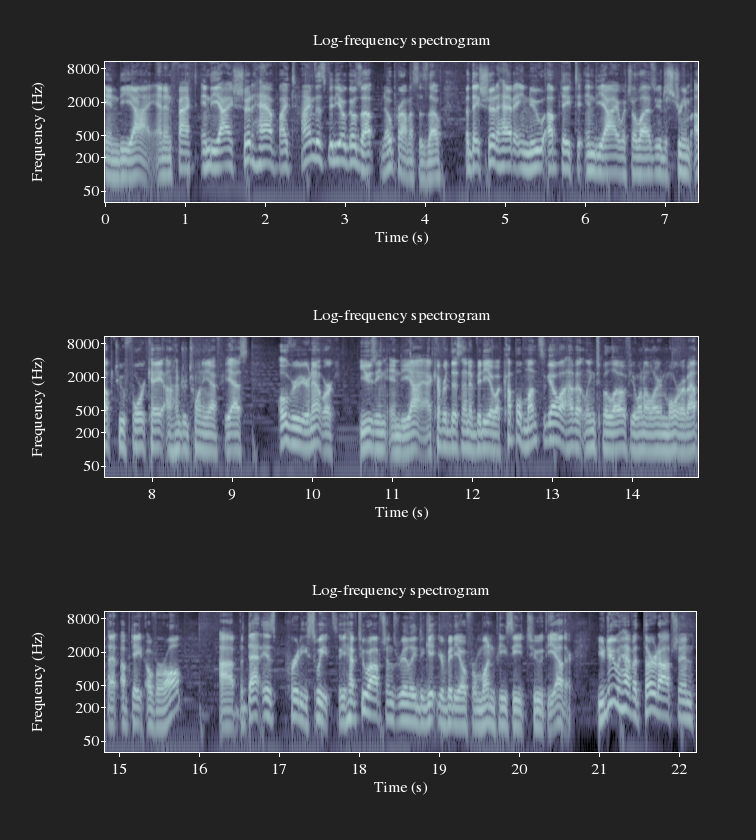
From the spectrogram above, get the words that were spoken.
NDI. And in fact, NDI should have, by time this video goes up, no promises though, but they should have a new update to NDI, which allows you to stream up to 4K 120 FPS over your network using NDI. I covered this in a video a couple months ago. I'll have it linked below if you want to learn more about that update overall. Uh, but that is pretty sweet. So you have two options really to get your video from one PC to the other. You do have a third option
